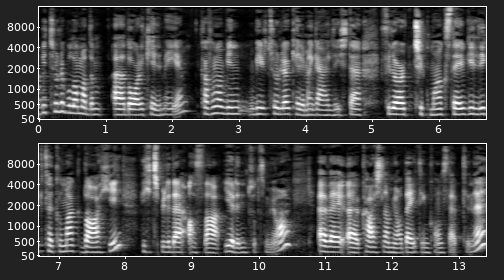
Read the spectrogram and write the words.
e, bir türlü bulamadım e, doğru kelimeyi. Kafama bin, bir türlü kelime geldi işte flört, çıkmak, sevgililik, takılmak dahil. Hiçbiri de asla yerini tutmuyor e, ve e, karşılamıyor dating konseptini.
